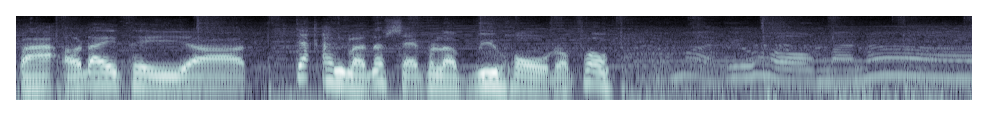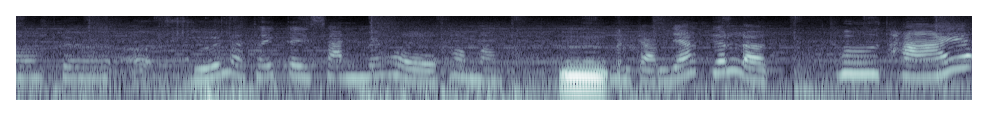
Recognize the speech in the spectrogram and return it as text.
Và ở đây thì à, chắc ăn là nó sẽ phải là view hồ rồi phải không? đúng rồi view hồ mà nó ở dưới là thấy cây xanh với hồ không à Ừ. mình cảm giác rất là thư thái á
